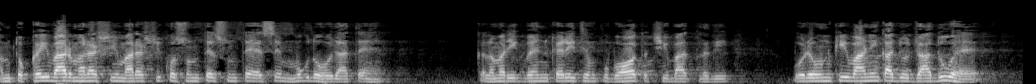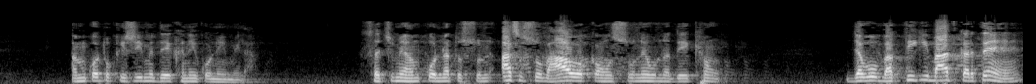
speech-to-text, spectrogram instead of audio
हम तो कई बार महर्षि महर्षि को सुनते सुनते ऐसे मुग्ध हो जाते हैं। कल हमारी एक बहन कह रही थी, हमको बहुत अच्छी बात लगी। बोले, उनकी वाणी का जो जादू है, हमको तो किसी में देखने को नहीं मिला। सच में हमको न तो सुन अस स्वभाव कहूँ, सुने न देखूँ। जब वो भक्ति की बात करते हैं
